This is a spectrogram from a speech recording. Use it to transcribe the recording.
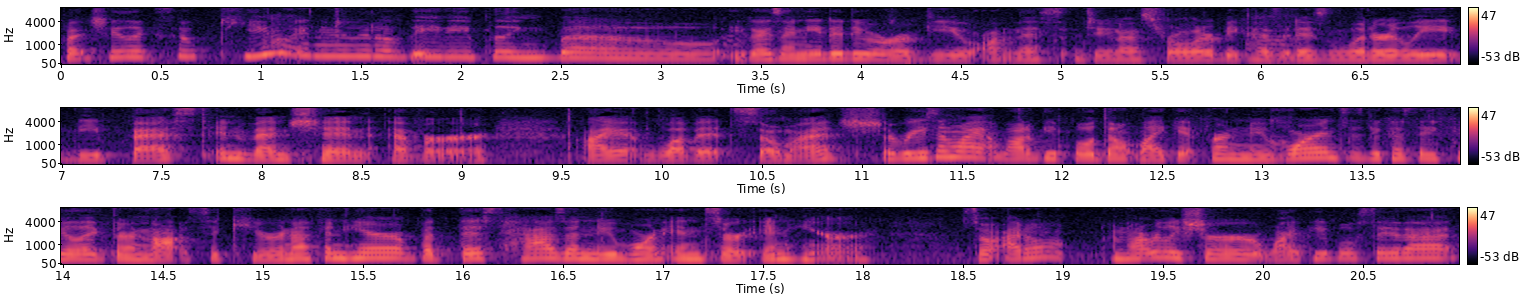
But she looks so cute in her little baby bling bow. You guys, I need to do a review on this Doona stroller because it is literally the best invention ever. I love it so much. The reason why a lot of people don't like it for newborns is because they feel like they're not secure enough in here, but this has a newborn insert in here. So I don't, I'm not really sure why people say that,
